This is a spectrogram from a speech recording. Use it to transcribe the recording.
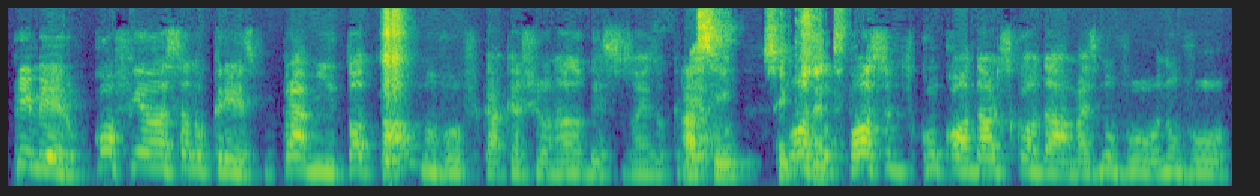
primeiro, confiança no Crespo, para mim, total, não vou ficar questionando decisões do Crespo. Ah, sim, 100%. Posso, posso concordar ou discordar, mas não vou, não vou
